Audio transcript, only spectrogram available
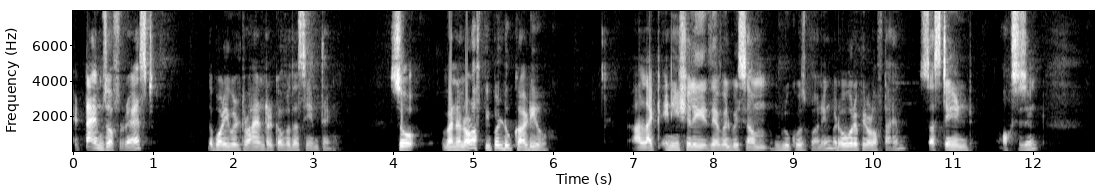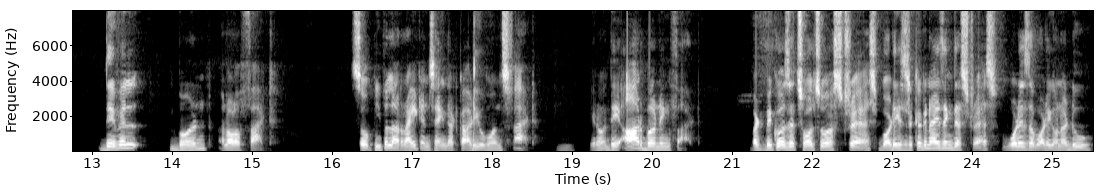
at times of rest, the body will try and recover the same thing. So, when a lot of people do cardio, uh, like initially there will be some glucose burning, but over a period of time, sustained oxygen, they will burn a lot of fat. So people are right in saying that cardio burns fat. You know, they are burning fat. But because it's also a stress, body is recognizing the stress, what is the body gonna do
